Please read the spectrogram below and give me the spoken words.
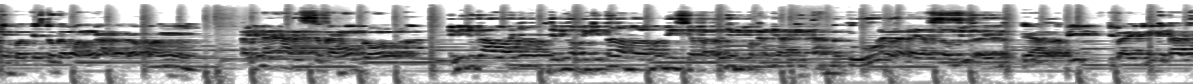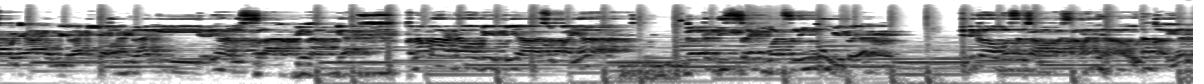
bikin podcast itu gampang enggak, enggak gampang. Tapi kalian harus suka ngobrol. Ini juga awalnya jadi hobi kita lama-lama di siapa tahu jadi pekerjaan kita. Betul. Kan ada yang tahu juga ya. Ya, tapi di balik ini kita harus punya hobi lagi ya. Hobi kan? lagi, jadi harus beranak pinak ya. Kenapa ada hobi itu ya supaya gak ke distract buat selingkuh gitu ya. Jadi kalau bosan sama pasangan ya udah kalian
